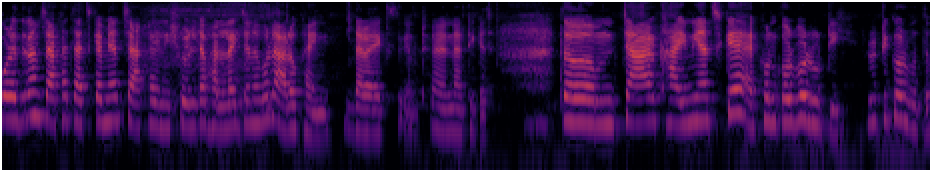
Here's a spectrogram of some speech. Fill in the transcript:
করে দিলাম চা খাচ্ছি। আজকে আমি আর চা খাইনি শরীরটা ভালো লাগছে না বলে আরও খাইনি। দাঁড়া এক সেকেন্ড হ্যাঁ না ঠিক আছে। তো চা আর খাইনি আজকে এখন করব রুটি। রুটি করব তো?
